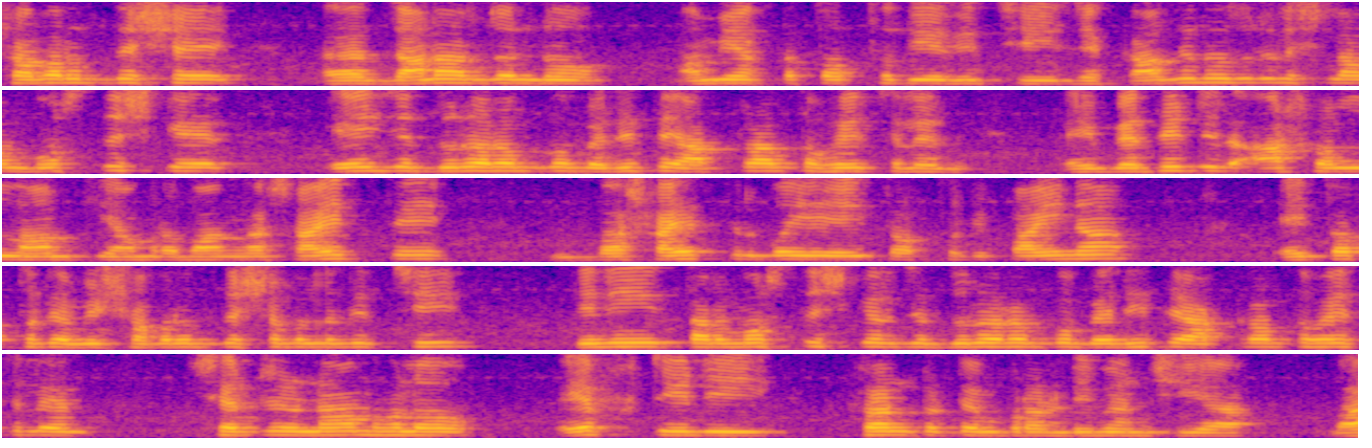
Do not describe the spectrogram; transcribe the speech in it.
সবার উদ্দেশ্যে জানার জন্য আমি একটা তথ্য দিয়ে দিচ্ছি যে কাজী নজরুল ইসলাম মস্তিষ্কের এই যে দুরারোগ্য ব্যাধিতে আক্রান্ত হয়েছিলেন, এই ব্যাধিটির আসল নাম কি আমরা বাংলা সাহিত্যে বা সাহিত্যের বইয়ে এই তথ্যটি পাই না? এই তথ্যটি আমি সবার উদ্দেশ্যে বলে দিচ্ছি, তিনি তার মস্তিষ্কের যে দুরারোগ্য ব্যাধিতে আক্রান্ত হয়েছিলেন, সেটির নাম হলো এফটিডি ফ্রন্টোটেম্পোরাল ডিমেনশিয়া বা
